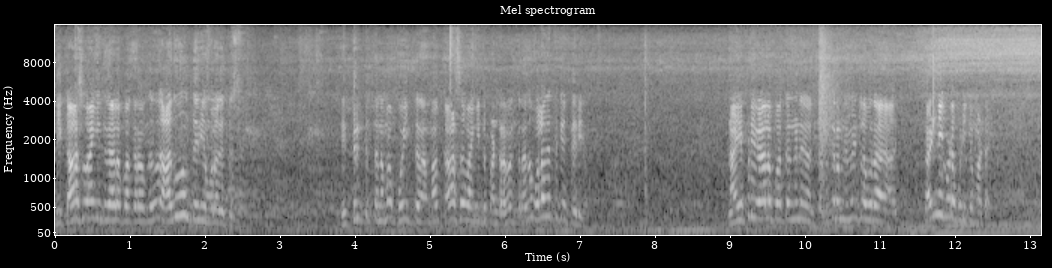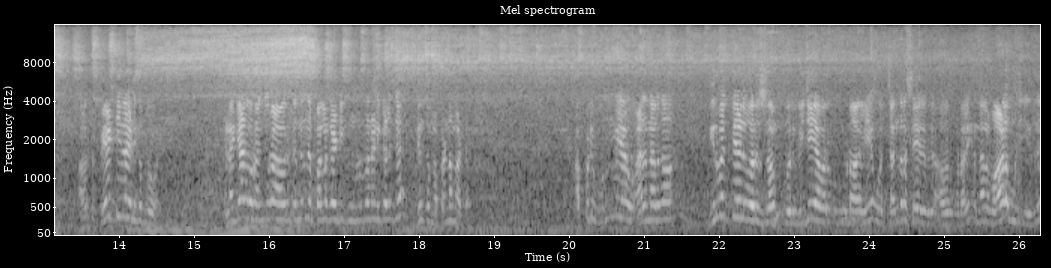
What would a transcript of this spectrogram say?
நீ காசு வாங்கிட்டு வேலை பார்க்குறவங்கிறது அதுவும் தெரியும் உலகத்துக்கு. நீ திருட்டுத்தனமா பொய்த்தனமா காசை வாங்கிட்டு பண்றவங்கிறது உலகத்துக்கே தெரியும். நான் எப்படி வேலை பார்த்தேங்கன்னு விக்ரம் வீட்டில் ஒரு தண்ணி கூட குடிக்க மாட்டேன். அவருக்கு பேட்டி தான் எடுக்க போவேன். எனக்காவது ஒரு அஞ்சு ரூபா அவர்கிட்ட நின்று பல்ல காட்டிக்கு நிறுவனம் கழிச்சா இருக்க பண்ண மாட்டேன். அப்படி உண்மையாக அதனால தான் இருபத்தேழு வருஷம் ஒரு விஜய் அவர் கூடாலையும் ஒரு சந்திரசேகர் அவர் கூடாலையும் என்னால் வாழ முடியுது.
